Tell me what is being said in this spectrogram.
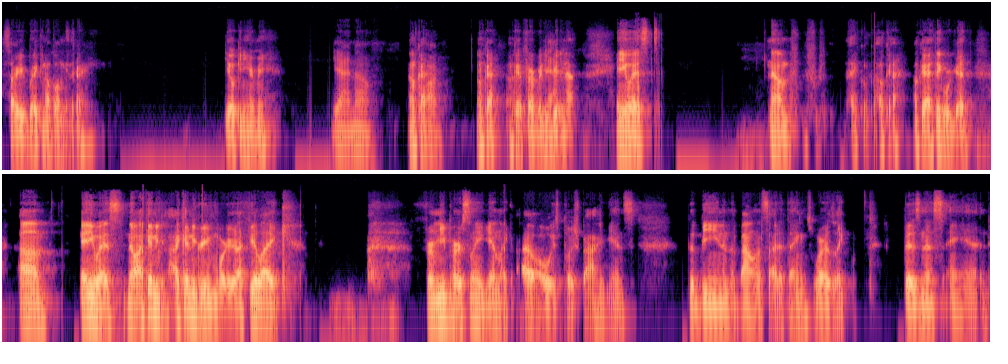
sorry you're breaking up on me there. Yo can you hear me? Yeah i know. Okay. Okay okay perfect you're yeah. good now. Anyways now i'm okay okay i think we're good. Um anyways, no, I couldn't I couldn't agree more, dude. I feel like for me personally, again, like I always push back against the being and the balance side of things, whereas like business and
